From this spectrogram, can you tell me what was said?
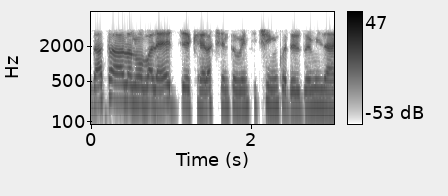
Data la nuova legge che è la 125 del 2000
